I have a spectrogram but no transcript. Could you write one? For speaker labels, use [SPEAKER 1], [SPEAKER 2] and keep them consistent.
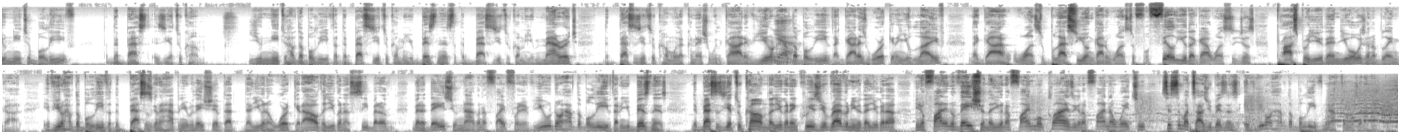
[SPEAKER 1] you need to believe that the best is yet to come. You need to have the belief that the best is yet to come in your business, that the best is yet to come in your marriage, the best is yet to come with a connection with God. If you don't
[SPEAKER 2] Yeah.
[SPEAKER 1] have the belief that God is working in your life, that God wants to bless you and God wants to fulfill you, that God wants to just prosper you, then you're always going to blame God. If you don't have the belief that the best is going to happen in your relationship, that, that you're going to work it out, that you're going to see better better days, you're not going to fight for it. If you don't have the belief that in your business, the best is yet to come, that you're going to increase your revenue, that you're going to you know find innovation, that you're going to find more clients, you're going to find a way to systematize your business. If you don't have the belief, nothing is going to happen.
